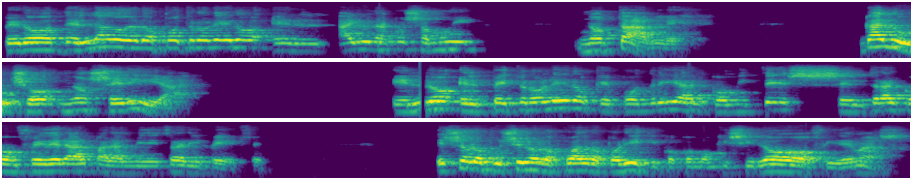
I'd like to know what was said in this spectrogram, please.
Pero del lado de los petroleros hay una cosa muy notable. Galucho no sería el, el, petrolero que pondría el Comité Central Confederal para administrar IPF. Eso lo pusieron los cuadros políticos, como Kisilov y demás,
